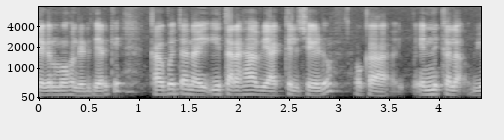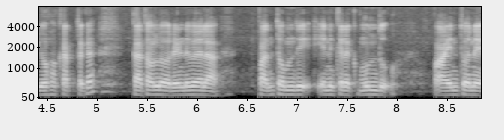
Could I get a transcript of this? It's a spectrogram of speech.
జగన్మోహన్ రెడ్డి గారికి. కాకపోతే ఆయన ఈ తరహా వ్యాఖ్యలు చేయడం ఒక ఎన్నికల వ్యూహకర్తగా గతంలో రెండు వేల పంతొమ్మిది ఎన్నికలకు ముందు ఆయనతోనే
